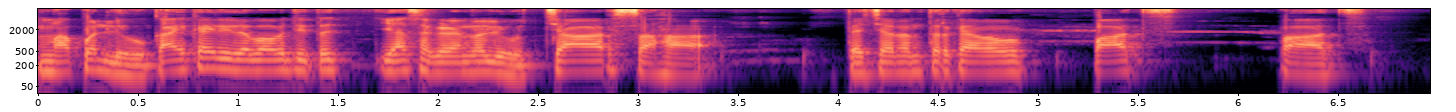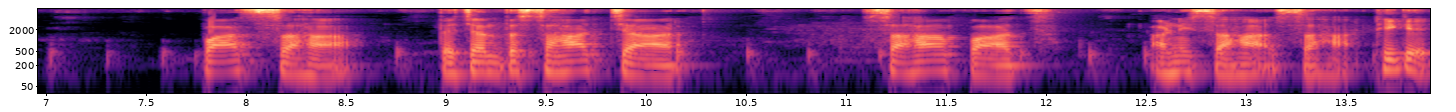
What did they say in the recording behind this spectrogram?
मग आपण लिहू. काय काय लिहिलं बाबा तिथं? या सगळ्यांना लिहू. चार सहा. त्याच्यानंतर काय बाबा? पाच पाच. पाच सहा. त्याच्यानंतर सहा चार. सहा पाच. आणि सहा सहा. ठीक आहे?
